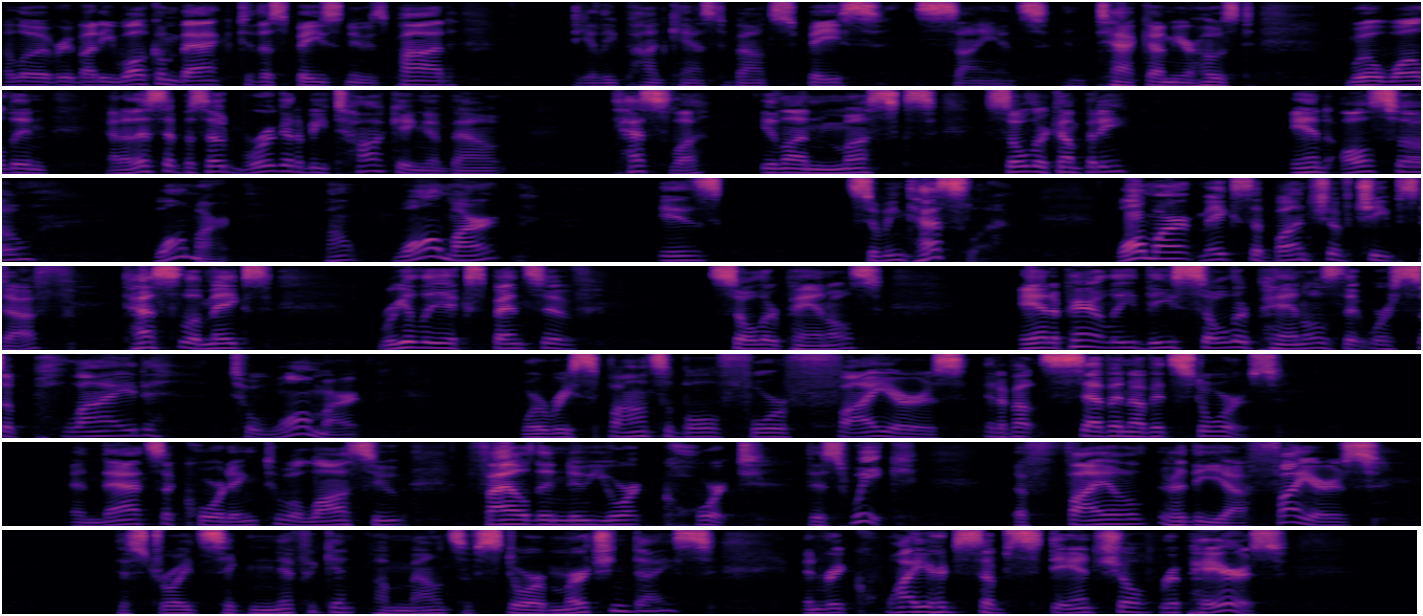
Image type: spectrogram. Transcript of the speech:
Hello, everybody. Welcome back to the Space News Pod, daily podcast about space, science, and tech. I'm your host, Will Walden. And on this episode, we're going to be talking about Tesla, Elon Musk's solar company, and also Walmart. Well, Walmart is suing Tesla. Walmart makes a bunch of cheap stuff. Tesla makes really expensive solar panels. And apparently, these solar panels that were supplied to Walmart were responsible for fires at about seven of its stores. And that's according to a lawsuit filed in New York court this week. The file or the uh, fires destroyed significant amounts of store merchandise and required substantial repairs,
